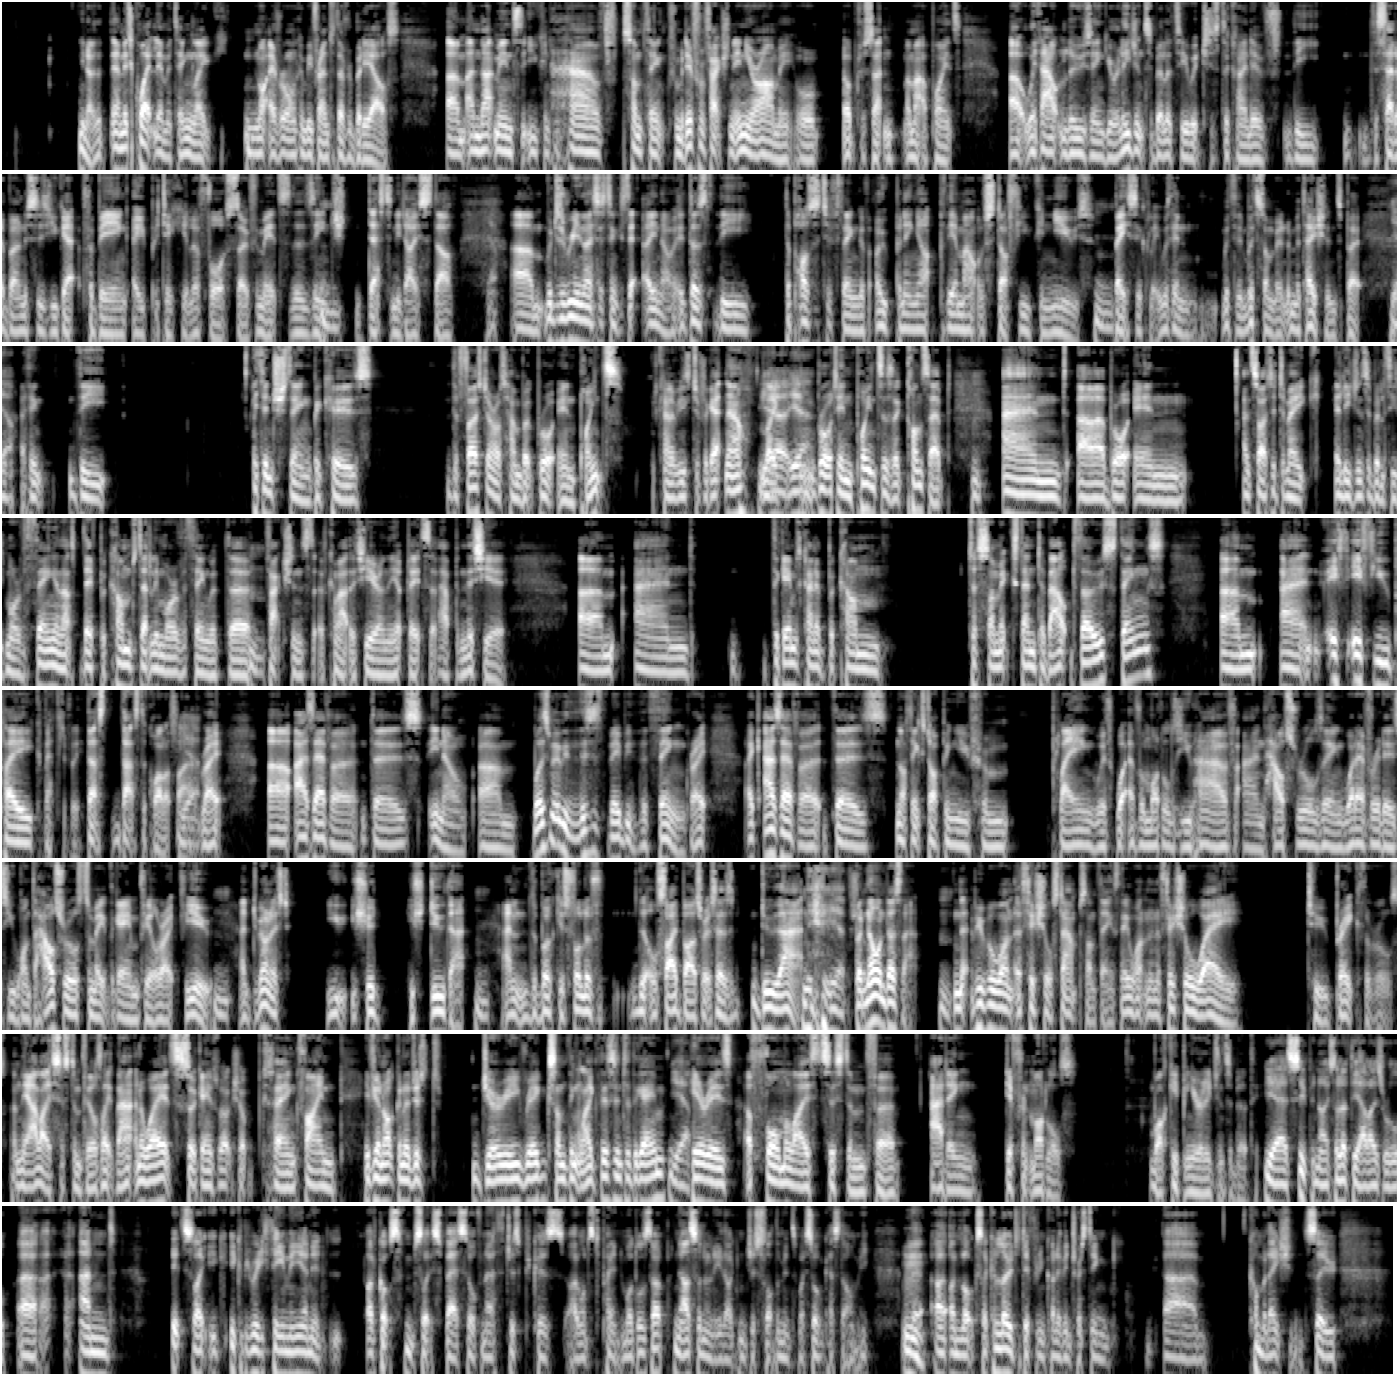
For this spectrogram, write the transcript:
you know, and it's quite limiting. Like, not everyone can be friends with everybody else. Um, and that means that you can have something from a different faction in your army or up to a certain amount of points, uh, without losing your allegiance ability, which is the kind of the, the set of bonuses you get for being a particular force. So for me, it's the Tzeentch Destiny Dice stuff, Yeah. um, which is a really nice system because, you know, it does the, the positive thing of opening up the amount of stuff you can use, basically within, within, with some limitations. But Yeah. I think the, it's interesting because the first General's Handbook brought in points, which kind of easy to forget now. Yeah, like, yeah. brought in points as a concept and, uh, brought in and started to make allegiance abilities more of a thing. And that's, they've become steadily more of a thing with the factions that have come out this year and the updates that have happened this year. Um, and the game's kind of become to some extent about those things. Um, and if, if you play competitively, that's, that's the qualifier, Yeah. right? Uh, as ever, there's, you know, um, well, this maybe, this is maybe the thing, right? Like, as ever, there's nothing stopping you from playing with whatever models you have and house rulesing, whatever it is you want the house rules to make the game feel right for you. Hmm. And to be honest, you, you should, you should do that. And the book is full of little sidebars where it says, do that. Yeah, But no one does that. No- People want official stamps on things. They want an official way to break the rules. And the ally system feels like that in a way. It's sort of Games Workshop saying, fine, if you're not going to just jury rig something like this into the game, Yeah. here is a formalized system for adding different models while keeping your allegiance ability. Yeah, it's super nice. I love the allies rule. Uh, and it's like, it, it could be really themey and it, I've got some sort of spare Sylvaneth just because I wanted to paint the models up. Now suddenly I can just slot them into my Stormcast army. That uh, unlocks like a load of different kind of interesting, um, combinations. So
